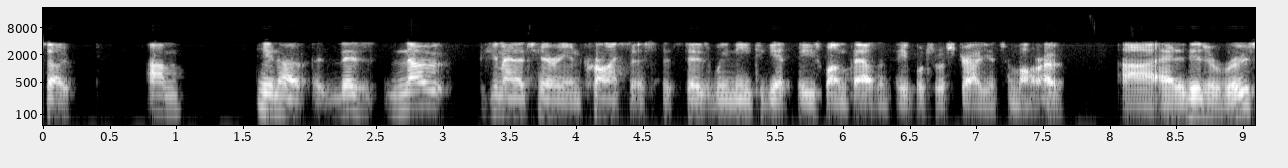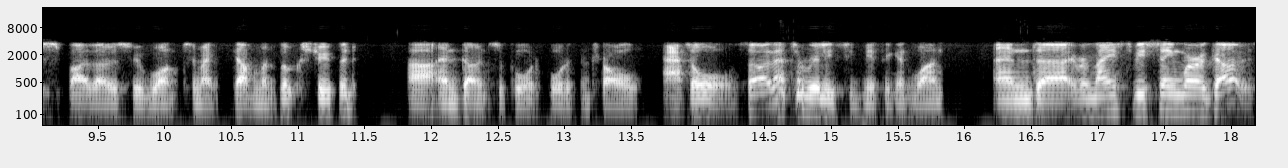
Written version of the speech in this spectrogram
So, um, you know, there's no humanitarian crisis that says we need to get these 1,000 people to Australia tomorrow. Uh, and it is a ruse by those who want to make government look stupid uh, and don't support border control at all. So that's a really significant one. And uh, it remains to be seen where it goes.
